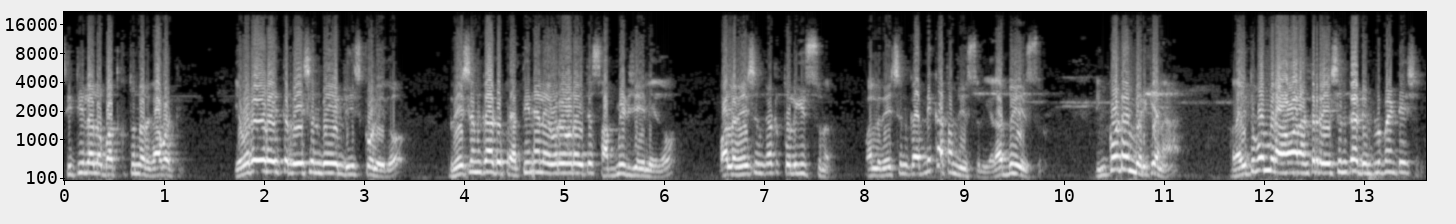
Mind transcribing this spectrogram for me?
సిటీలలో బతుకుతున్నారు కాబట్టి. ఎవరెవరైతే రేషన్ బియ్యం తీసుకోలేదో రేషన్ కార్డు ప్రతి నెల ఎవరెవరైతే సబ్మిట్ చేయలేదో వాళ్ళ రేషన్ కార్డు తొలగిస్తున్నారు. వాళ్ళ రేషన్ కార్డుని ఖతం చేస్తున్నారు రద్దు చేస్తున్నారు. ఇంకోటి ఏం దొరికేనా రైతు బంధు రావాలంటే రేషన్ కార్డు ఇంప్లిమెంటేషన్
